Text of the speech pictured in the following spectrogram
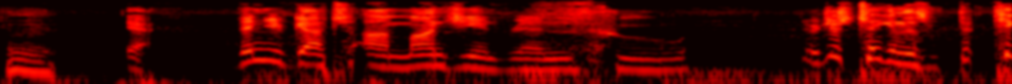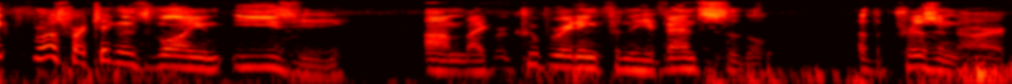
Hmm. Yeah. Then you've got um, Manji and Rin, who they're just taking this, take, for the most part, taking this volume easy, um, like recuperating from the events of the of the prison arc,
